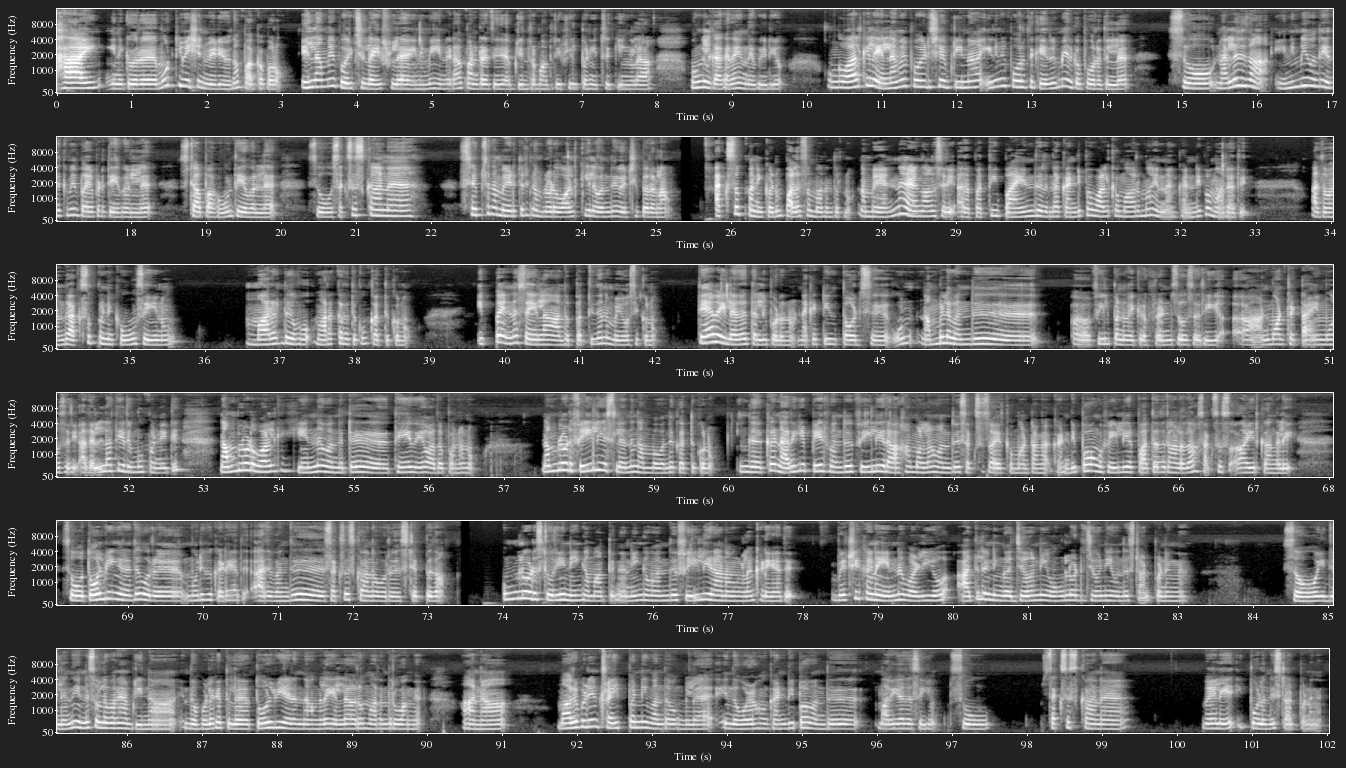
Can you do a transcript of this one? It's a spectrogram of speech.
Hi! இன்றைக்கி ஒரு motivation video தான் பார்க்க போகிறோம் எல்லாமே போயிடுச்சு லைஃப்பில் இனிமேல் என்னடா பண்ணுறது அப்படின்ற மாதிரி ஃபீல் பண்ணிகிட்ருக்கீங்களா உங்களுக்காக தான் இந்த வீடியோ. உங்கள் வாழ்க்கையில் எல்லாமே போயிடுச்சு அப்படின்னா, இனிமே போகிறதுக்கு எதுவுமே இருக்க போகிறதில்ல ஸோ நல்லது தான். இனிமேல் வந்து எதுக்குமே பயப்பட தேவையில்லை ஸ்டாப் ஆகவும் தேவையில்ல. ஸோ சக்ஸஸ்க்கான ஸ்டெப்ஸை நம்ம எடுத்துகிட்டு நம்மளோட வாழ்க்கையில் வந்து வெற்றி பெறலாம். அக்செப்ட் பண்ணிக்கணும். பழசை மறந்துடணும். நம்ம என்ன இழந்தாலும் சரி, அதை பற்றி பயந்து இருந்தால் கண்டிப்பாக வாழ்க்கை மாறுமா என்ன? கண்டிப்பாக மாறாது. அதை வந்து அக்செப்ட் பண்ணிக்கவும் செய்யணும். மறந்துவோ மறக்கிறதுக்கும் கற்றுக்கணும் இப்போ என்ன செய்யலாம்? அதை பற்றி தான் நம்ம யோசிக்கணும். தேவையில்லாத தள்ளி போடணும். நெகட்டிவ் தாட்ஸு உன் நம்மள வந்து ஃபீல் பண்ண வைக்கிற ஃப்ரெண்ட்ஸோ சரி, அன்வான்ட் டைமோ சரி, அது எல்லாத்தையும் ரிமூவ் பண்ணிவிட்டு நம்மளோட வாழ்க்கைக்கு என்ன வந்துட்டு தேவையோ அதை பண்ணணும். நம்மளோட ஃபெயிலியர்ஸ்லேருந்து நம்ம வந்து கற்றுக்கணும் இங்கே இருக்க நிறைய பேர் வந்து ஃபெயிலியர் ஆகாமலாம் வந்து சக்ஸஸ் ஆகிருக்க மாட்டாங்க. கண்டிப்பாக அவங்க ஃபெயிலியர் பார்த்ததுனால தான் சக்ஸஸ் ஆகியிருக்காங்களே ஸோ தோல்விங்கிறது ஒரு முடிவு கிடையாது. அது வந்து சக்ஸஸ்க்கான ஒரு ஸ்டெப்பு தான். உங்களோட ஸ்டோரியை நீங்கள் மாற்றுங்க நீங்கள் வந்து ஃபெயிலியர் ஆனவங்களாம் கிடையாது. வெற்றிக்கான என்ன வழியோ, அதில் நீங்கள் ஜேர்னி உங்களோட ஜேர்னியை வந்து ஸ்டார்ட் பண்ணுங்கள் ஸோ இதுலேருந்து என்ன சொல்ல வரேன் அப்படின்னா, இந்த உலகத்தில் தோல்வி அடைந்தவங்கள எல்லாரும் மறந்துடுவாங்க ஆனால் மறுபடியும் ட்ரை பண்ணி வந்தவங்கள இந்த உலகம் கண்டிப்பாக வந்து மரியாதை செய்யும். ஸோ சக்ஸஸ்க்கான வேலையை இப்போலேருந்தே ஸ்டார்ட் பண்ணுங்கள்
